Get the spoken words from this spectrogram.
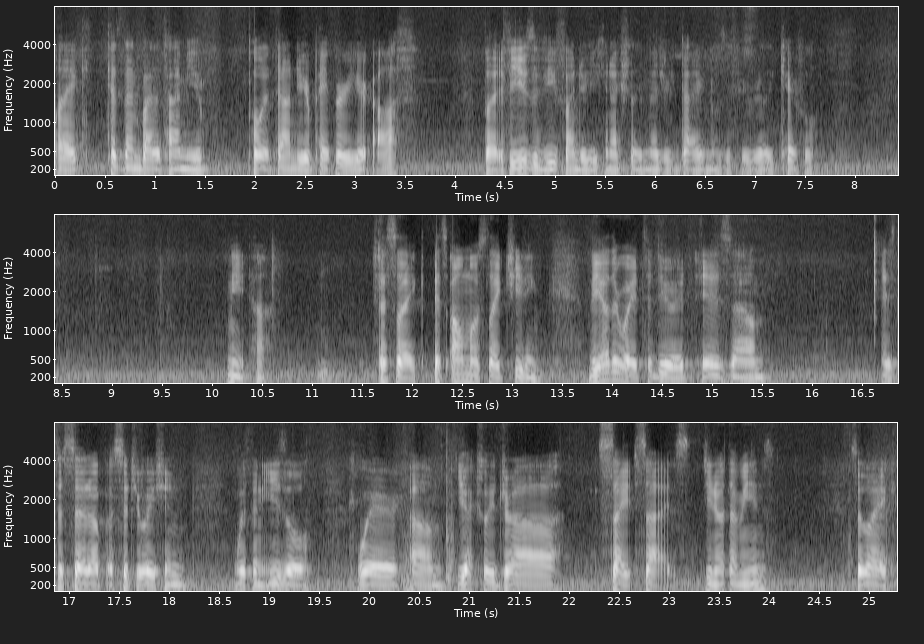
like, because then by the time you pull it down to your paper, you're off. But if you use a viewfinder, you can actually measure diagonals if you're really careful. Neat, huh? It's like it's almost like cheating. The other way to do it is um, is to set up a situation with an easel where um, you actually draw sight size. Do you know what that means? So like,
